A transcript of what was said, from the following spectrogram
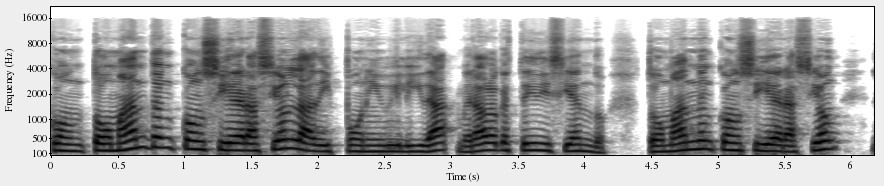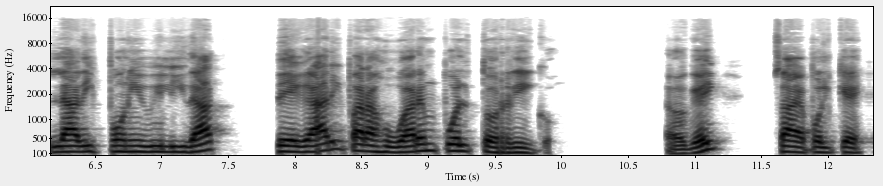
Con, tomando en consideración la disponibilidad, mira lo que estoy diciendo, tomando en consideración la disponibilidad de Gary para jugar en Puerto Rico. ¿Ok? ¿Sabe? Porque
